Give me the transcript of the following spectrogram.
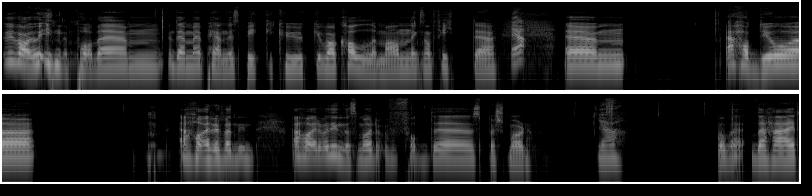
Vi var jo inne på det, mm, det med penis, pikk, kuk, hva kaller man, ikke sant, fitte. Ja. Um, jeg hadde jo Jeg har en venninne, venninne som har fått uh, spørsmål. Ja. Og det, det her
